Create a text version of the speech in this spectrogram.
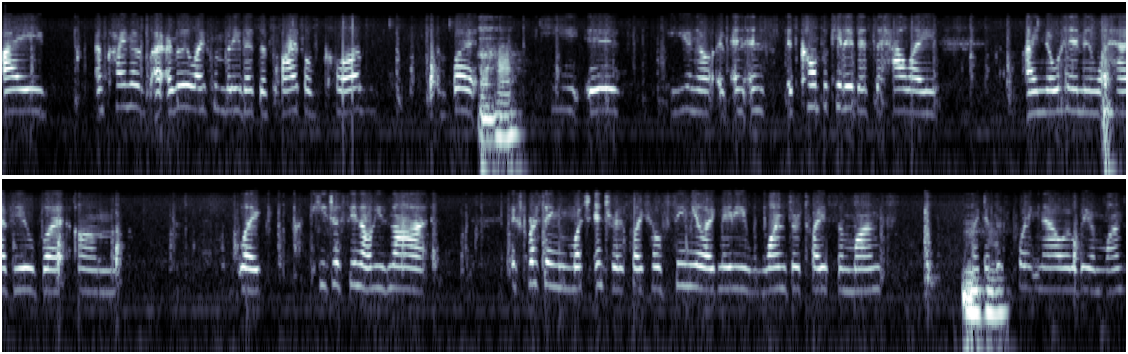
I I'm kind of I really like somebody that's a five of clubs, but Uh huh. he is you know and, and it's, it's complicated as to how I I know him and what have you, but um like he just you know he's not expressing much interest. Like he'll see me like maybe once or twice a month. Like at this point now, it'll be a month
